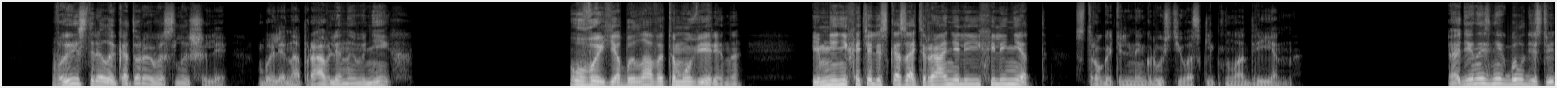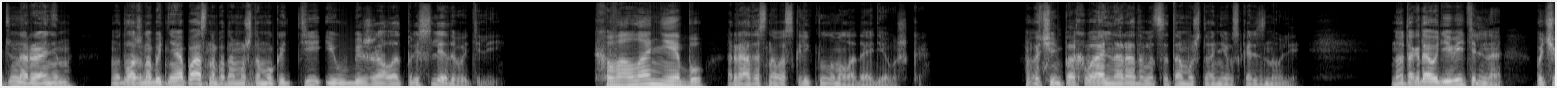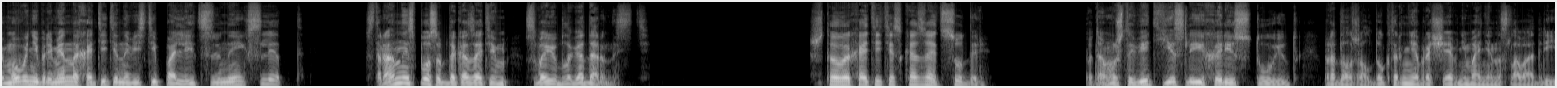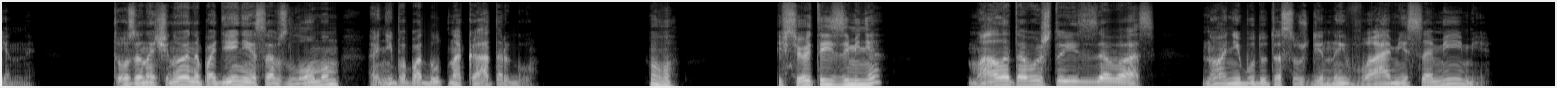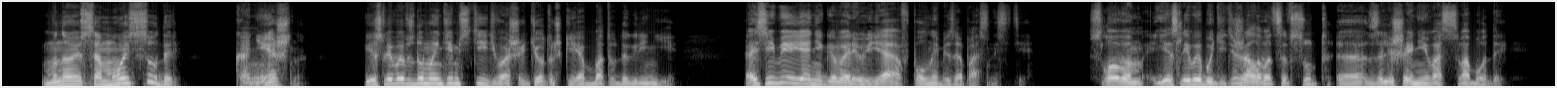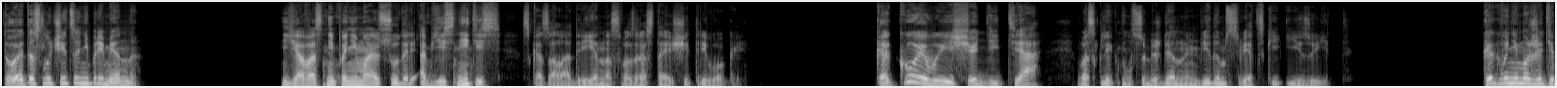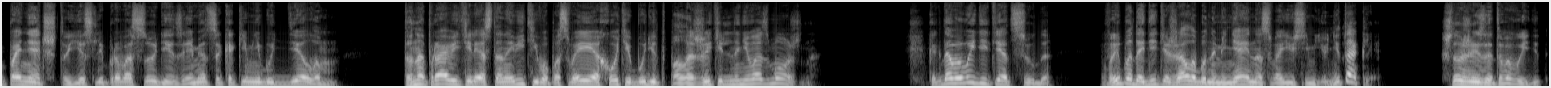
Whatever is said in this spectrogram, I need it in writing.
Выстрелы, которые вы слышали, были направлены в них. Увы, я была в этом уверена. И мне не хотели сказать, ранили их или нет, с трогательной грустью воскликнула Адриенна. Один из них был действительно ранен, но должно быть не опасно, потому что мог идти и убежал от преследователей. Хвала небу, радостно воскликнула молодая девушка. Очень похвально радоваться тому, что они ускользнули. Но тогда удивительно, почему вы непременно хотите навести полицию на их след? Странный способ доказать им свою благодарность. Что вы хотите сказать, сударь? Потому что ведь если их арестуют, продолжал доктор, не обращая внимания на слова Адриенны, то за ночное нападение со взломом они попадут на каторгу. О, и все это из-за меня? Мало того, что из-за вас, но они будут осуждены вами самими. Мною самой, сударь? Конечно. Если вы вздумаете мстить вашей тетушке и аббату де Гриньи. О себе я не говорю, я в полной безопасности. Словом, если вы будете жаловаться в суд э, за лишение вас свободы, то это случится непременно. Я вас не понимаю, сударь, объяснитесь, сказала Адриена с возрастающей тревогой. Какое вы еще дитя, воскликнул с убежденным видом светский иезуит. Как вы не можете понять, что если правосудие займется каким-нибудь делом, то направить или остановить его по своей охоте будет положительно невозможно? Когда вы выйдете отсюда, вы подадите жалобу на меня и на свою семью, не так ли? Что же из этого выйдет?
